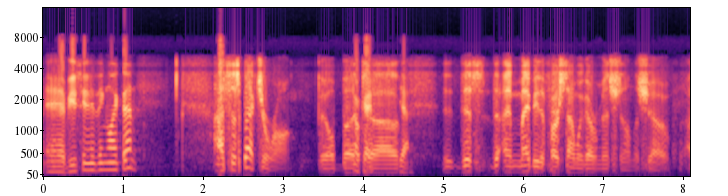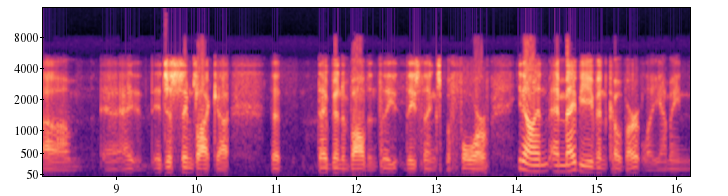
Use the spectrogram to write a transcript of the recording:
have you seen anything like that? I suspect you're wrong, Phil, but Okay, uh, yeah. this uh, may be the first time we've ever mentioned it on the show. Um, uh, it just seems like uh, they've been involved in th- these things before, you know, and, and maybe even covertly. I mean,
